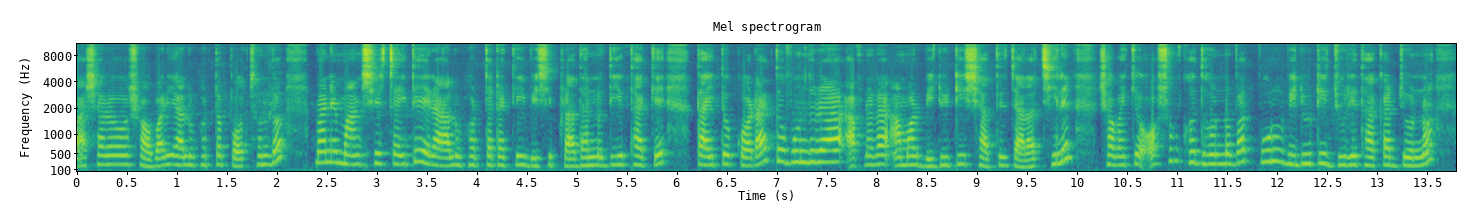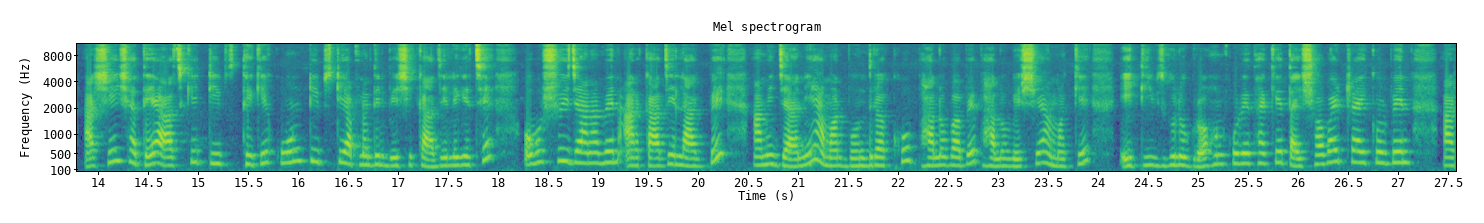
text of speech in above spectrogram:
বাসারও সবারই আলু ভর্তা পছন্দ। মানে মাংসের চাইতে এরা আলু ভর্তাটাকেই বেশি প্রাধান্য দিয়ে থাকে। তাই তো করা। তো বন্ধুরা, আপনারা আমার ভিডিওটির সাথে যারা ছিলেন, সবাইকে অসংখ্য ধন্যবাদ পুরো ভিডিওটি জুড়ে থাকার জন্য। আর সেই সাথে আজকের টিপস থেকে কোন টিপসটি আপনাদের বেশি কাজে লেগেছে অবশ্যই জানাবেন আর কাজে লাগবে। আমি জানি আমার বন্ধুরা খুব ভালোভাবে ভালোবেসে আমাকে এই টিপসগুলো গ্রহণ করে থাকে, তাই সবাই ট্রাই করবেন। আর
